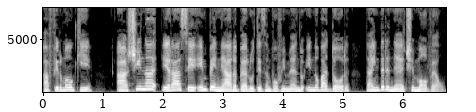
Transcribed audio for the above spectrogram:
afirmou que a China irá se empenhar pelo desenvolvimento inovador da internet móvel.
